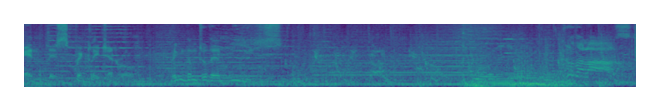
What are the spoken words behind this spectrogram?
End this quickly, General. Bring them to their knees. The last.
